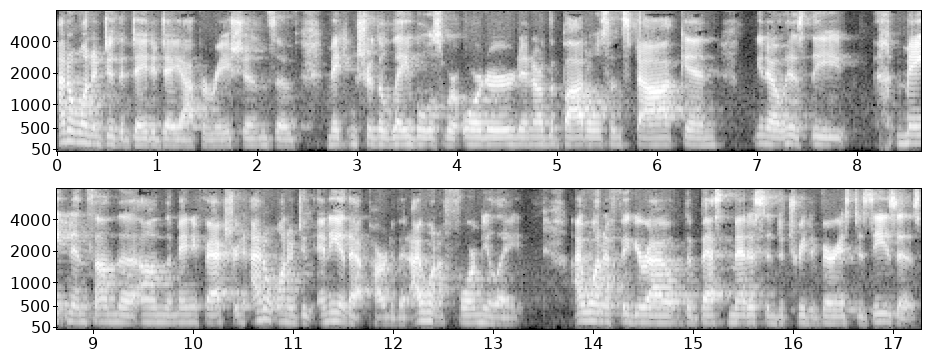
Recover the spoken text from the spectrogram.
I don't want to do the day to day operations of making sure the labels were ordered and are the bottles in stock and, you know, is the maintenance on the on the manufacturing. I don't want to do any of that part of it. I want to formulate. I want to figure out the best medicine to treat various diseases.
